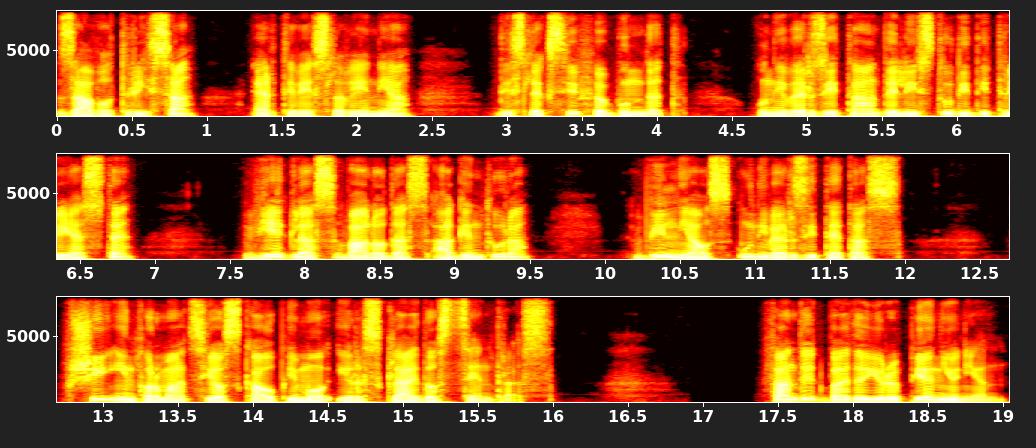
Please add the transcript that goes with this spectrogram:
Zavod Risa, RTV Slovenija, Dyslexieverbundet, Università degli Studi di Trieste, Vieglas Valodas Agentura, Vilniaus Universitetas, Vsi informacijos kaupimo ir sklaidos centras. Funded by the European Union.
